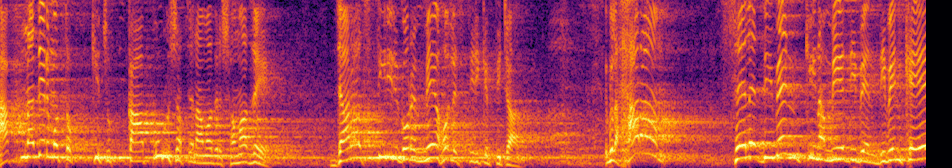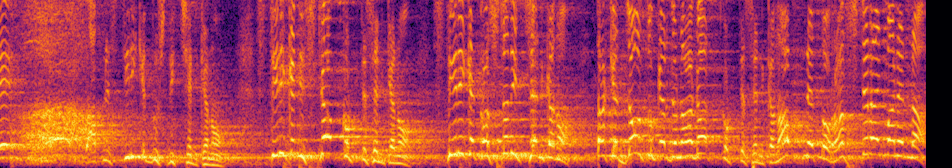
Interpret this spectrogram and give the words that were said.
আপনাদের মতো কিছু কাপুরুষ আছেন আমাদের সমাজে যারা স্ত্রীর ঘরে মেয়ে হলে স্ত্রীকে পিটান। এগুলো হারাম। ছেলে দিবেন কি না মেয়ে দিবেন? দিবেন কে? তো আপনি স্ত্রীকে দোষ দিচ্ছেন কেন? স্ত্রীকে ডিস্টার্ব করতেছেন কেন? স্ত্রীকে কষ্ট দিচ্ছেন কেন? তাকে যৌতুকের জন্য আঘাত করতেছেন কেন? আপনি তো রাষ্ট্রের আইন মানেন না।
